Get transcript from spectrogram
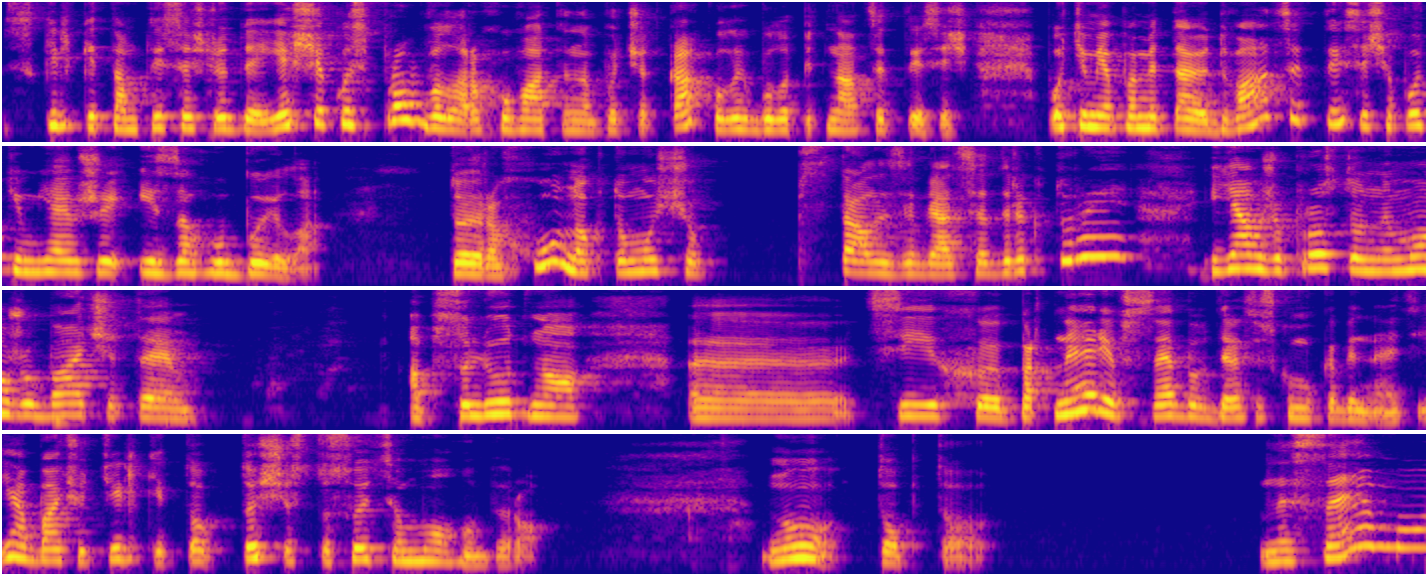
скільки там тисяч людей. Я ще якось пробувала рахувати на початках, коли їх було 15 тисяч. Потім я пам'ятаю 20 тисяч, а потім я вже і загубила той рахунок, тому що стали з'являтися директори, і я вже просто не можу бачити абсолютно е, цих партнерів в себе в директорському кабінеті. Я бачу тільки то, то, що стосується мого бюро. Ну, тобто, несемо,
